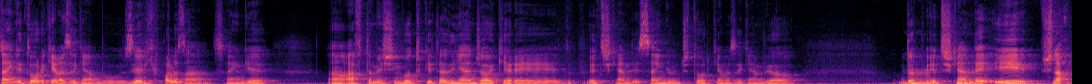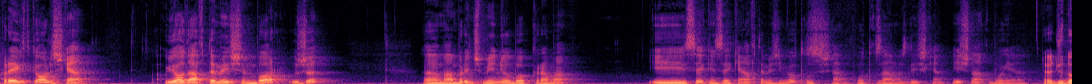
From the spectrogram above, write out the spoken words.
sanga to'g'ri kelmas ekan bu zerikib qolasan sanga avtomashinga o'tib ketadigan joy kerak deb aytishganda sanga uncha to'g'ri kelmas ekan bu yoq deb mhm, aytishganda и mhm. shunaqa proyektga olishgan u yoqda automation bor уже man birinchi menyul bo'lib kiraman и sekin sekin avtomashinga o'tkazamiz deyishgan и shunaqa bo'lgan juda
